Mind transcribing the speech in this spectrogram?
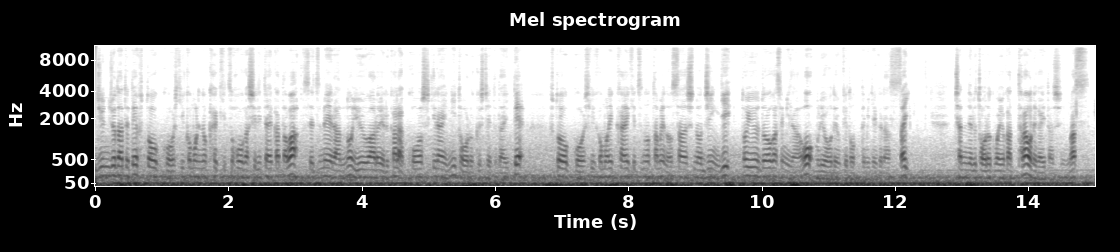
順序立てて不登校引きこもりの解決法が知りたい方は説明欄の URL から公式 LINE に登録していただいて不登校引きこもり解決のための三種の神器という動画セミナーを無料で受け取ってみてください。チャンネル登録もよかったらお願いいたします。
